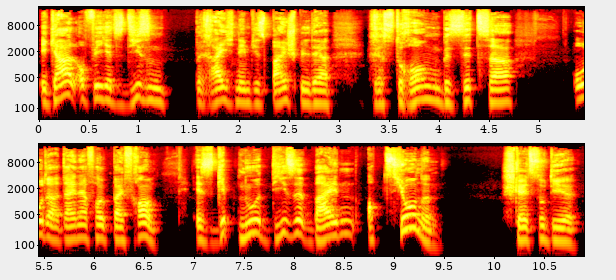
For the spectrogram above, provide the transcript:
Egal, ob wir jetzt diesen Bereich nehmen, dieses Beispiel der Restaurantbesitzer oder dein Erfolg bei Frauen. Es gibt nur diese beiden Optionen. Stellst du dir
